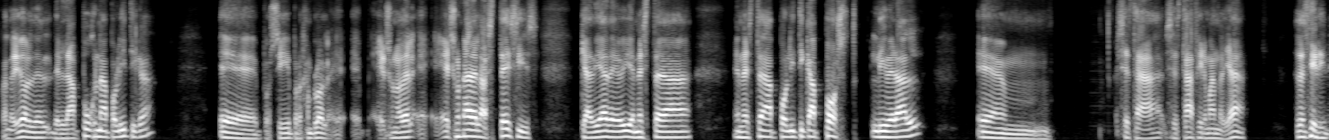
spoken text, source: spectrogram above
Cuando digo de, la pugna política, eh, pues sí, por ejemplo, eh, es, uno de, es una de las tesis que a día de hoy en esta, en esta política post-liberal em, se, está, se está afirmando ya. Es decir,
